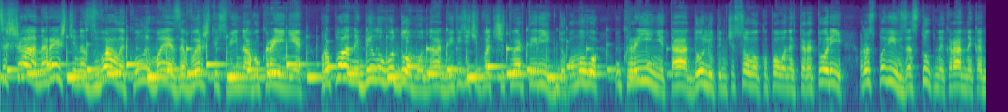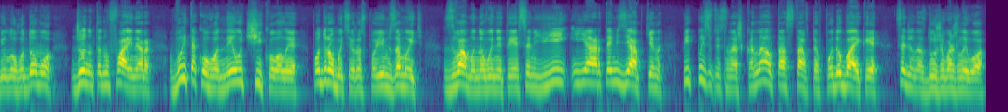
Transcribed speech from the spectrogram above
США нарешті назвали, коли має завершитись війна в Україні. Про плани Білого Дому на 2024 рік, допомогу Україні та долю тимчасово окупованих територій розповів заступник радника Білого Дому Джонатан Файнер. Ви такого не очікували. Подробиці розповім за мить. З вами новини TSN.ua і я Артем Зябкін. Підписуйтесь на наш канал та ставте вподобайки. Це для нас дуже важливо.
